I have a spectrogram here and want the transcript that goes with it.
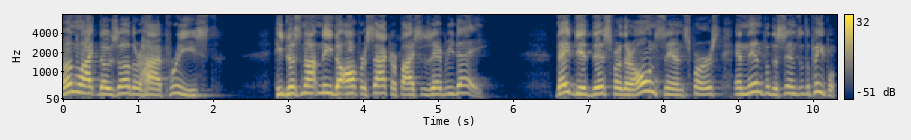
Unlike those other high priests, he does not need to offer sacrifices every day. They did this for their own sins first and then for the sins of the people.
